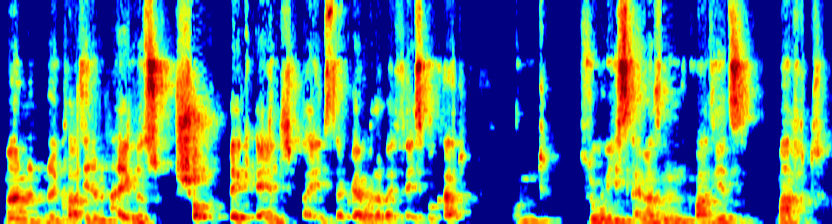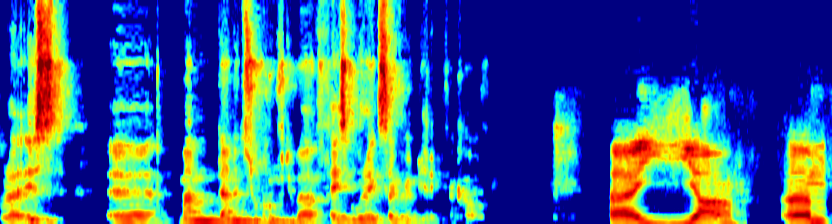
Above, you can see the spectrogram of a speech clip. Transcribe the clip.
man eine, quasi ein eigenes Shop-Backend bei Instagram oder bei Facebook hat und so wie es Amazon quasi jetzt macht oder ist, äh, man dann in Zukunft über Facebook oder Instagram direkt verkauft. Äh, ja, ähm,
